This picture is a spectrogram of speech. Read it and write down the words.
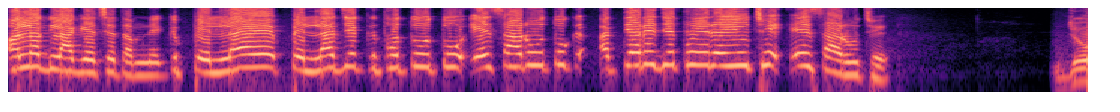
અલગ લાગે છે તમને? કે પહેલા પહેલા જે થતું હતું એ સારું હતું કે અત્યારે જે થઈ રહ્યું છે એ સારું છે? જો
